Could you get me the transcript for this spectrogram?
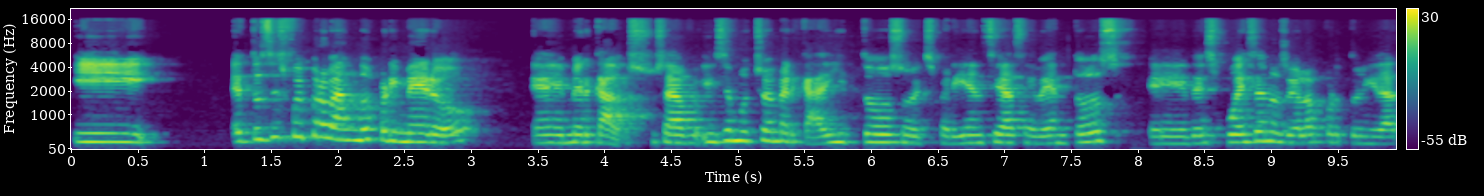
Y entonces fui probando primero eh, mercados, o sea, hice mucho de mercaditos o experiencias, eventos. Eh, después se nos dio la oportunidad,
